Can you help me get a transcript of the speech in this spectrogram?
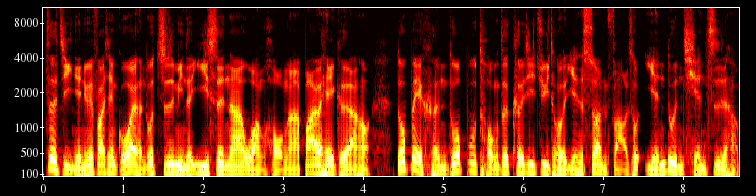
这几年你会发现国外很多知名的医生啊、网红啊、biohacker 啊哈，都被很多不同的科技巨头的演算法所言论钳制哈，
